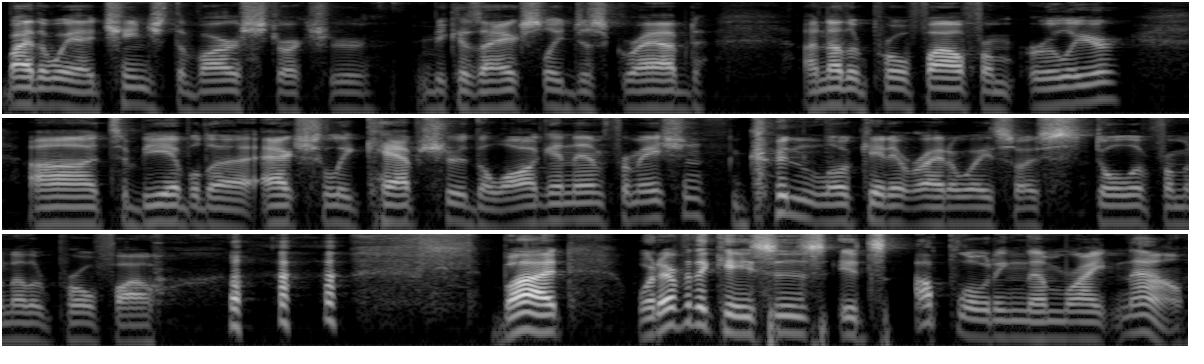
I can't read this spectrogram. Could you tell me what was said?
By the way, I changed the var structure because I actually just grabbed another profile from earlier uh, to be able to actually capture the login information. Couldn't locate it right away, so I stole it from another profile. but whatever the case is, it's uploading them right now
